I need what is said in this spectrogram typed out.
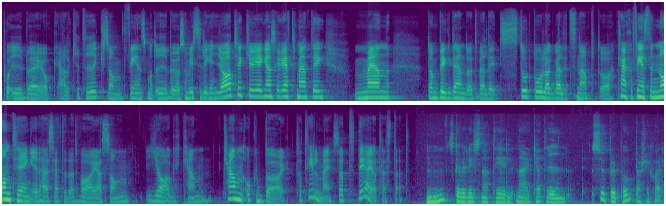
på Uber och all kritik som finns mot Uber och som visserligen jag tycker är ganska rättmätig, men de byggde ändå ett väldigt stort bolag väldigt snabbt och kanske finns det någonting i det här sättet att vara som jag kan, kan och bör ta till mig. Så att det har jag testat. Mm. Ska vi lyssna till när Katrin superpumpar sig själv?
